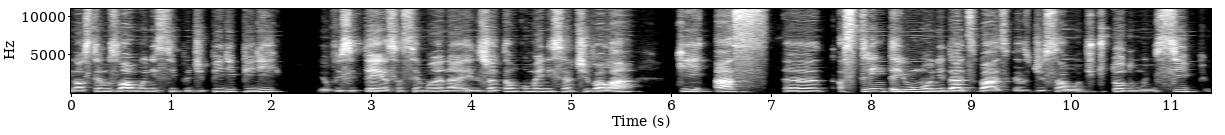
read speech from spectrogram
nós temos lá o município de Piripiri. Eu visitei essa semana, eles já estão com uma iniciativa lá que as uh, as 31 unidades básicas de saúde de todo o município,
